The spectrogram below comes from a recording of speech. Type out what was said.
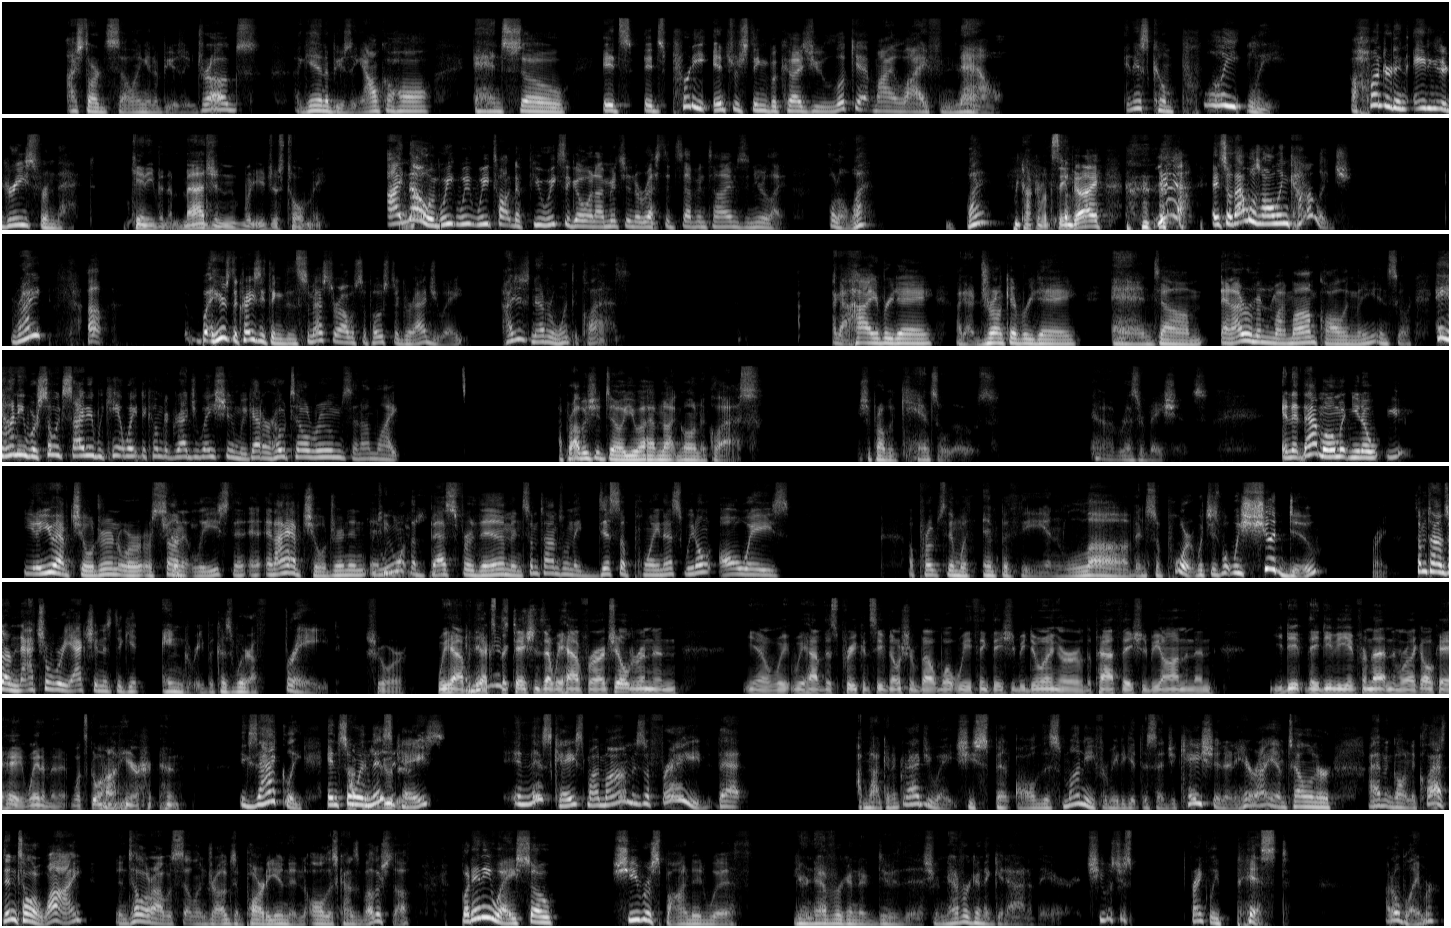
I started selling and abusing drugs, again, abusing alcohol. And so it's it's pretty interesting because you look at my life now and it's completely 180 degrees from that. Can't even imagine what you just told me. I know. And we we we talked a few weeks ago and I mentioned arrested seven times, and you're like, hold on, what? What? We talking about the same so, guy? yeah. And so that was all in college. Right? Uh, but here's the crazy thing the semester I was supposed to graduate, I just never went to class. I got high every day. I got drunk every day. And um, and I remember my mom calling me and saying, Hey, honey, we're so excited. We can't wait to come to graduation. We got our hotel rooms. And I'm like, I probably should tell you I have not gone to class. You should probably cancel those uh, reservations. And at that moment, you know, you, you know, you have children or, or son sure. at least, and, and I have children, and, and we want the best for them. And sometimes when they disappoint us, we don't always approach them with empathy and love and support, which is what we should do. Right. Sometimes our natural reaction is to get angry because we're afraid. Sure. We have and the expectations that we have for our children and you know, we, we have this preconceived notion about what we think they should be doing or the path they should be on and then you de- they deviate from that and then we're like okay hey wait a minute what's going on here exactly and so in this case in this case my mom is afraid that i'm not going to graduate she spent all this money for me to get this education and here i am telling her i haven't gone to class didn't tell her why didn't tell her i was selling drugs and partying and all this kinds of other stuff but anyway so she responded with you're never going to do this you're never going to get out of there she was just frankly pissed I don't blame her.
